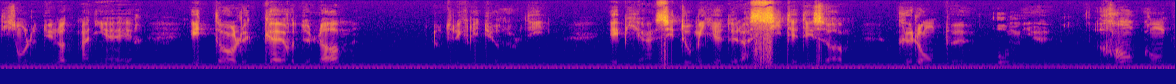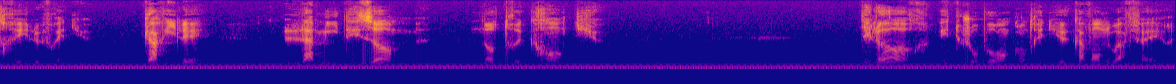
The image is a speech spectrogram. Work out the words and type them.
disons-le d'une autre manière, étant le cœur de l'homme, toute l'écriture nous le dit, eh bien c'est au milieu de la cité des hommes que l'on peut au mieux rencontrer le vrai Dieu, car il est l'ami des hommes, notre grand Dieu. Dès lors, et toujours pour rencontrer Dieu, qu'avons-nous à faire?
